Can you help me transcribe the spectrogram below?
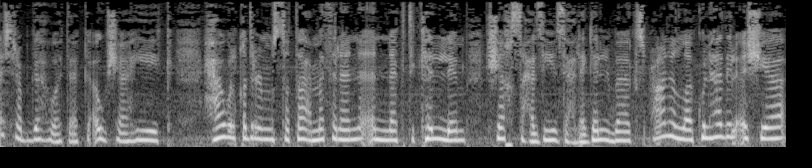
اشرب قهوتك أو شاهيك. حاول قدر المستطاع مثلا انك تكلم شخص عزيز على قلبك. سبحان الله كل هذه الأشياء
